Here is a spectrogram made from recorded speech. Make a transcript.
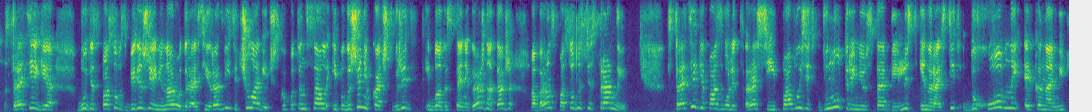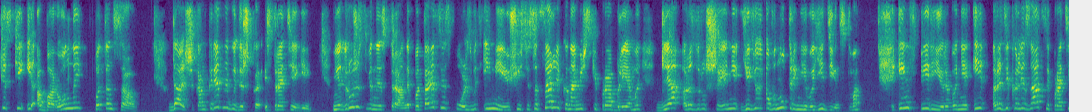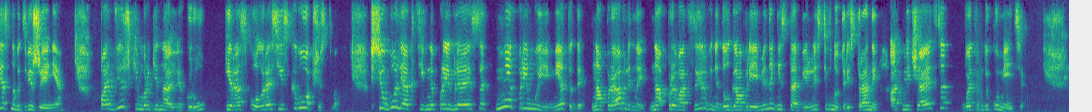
Стратегия будет способствовать сбережению народа России, развитию человеческого потенциала и повышению качества жизни и благосостояния граждан, а также обороноспособности страны. Стратегия позволит России повысить внутреннюю стабильность и нарастить духовный, экономический и оборонный потенциал. Дальше, конкретная выдержка из стратегии. Недружественные страны пытаются использовать имеющиеся социально-экономические проблемы для разрушения ее внутреннего единства, инспирирования и радикализации протестного движения, поддержки маргинальных групп, и раскола российского общества. Все более активно проявляются непрямые методы, направленные на провоцирование долговременной нестабильности внутри страны, отмечается в этом документе.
